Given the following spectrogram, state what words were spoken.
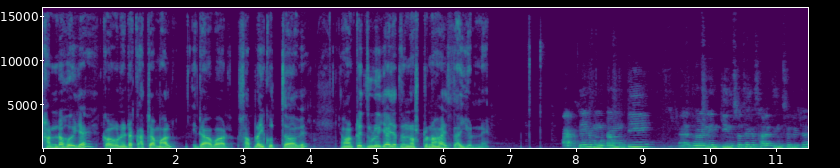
ঠান্ডা হয়ে যায়, কারণ এটা কাঁচা মাল, এটা আবার সাপ্লাই করতে হবে। অনেকটা দূরে যায় যাতে নষ্ট না হয়, তাই জন্যে। মোটামুটি ধরে নিন তিনশো থেকে সাড়ে তিনশো লিটার।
